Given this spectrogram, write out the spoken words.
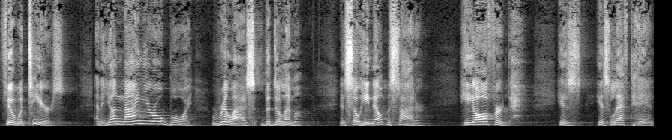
filled with tears. And a young nine year old boy realized the dilemma. And so he knelt beside her. He offered his, his left hand,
